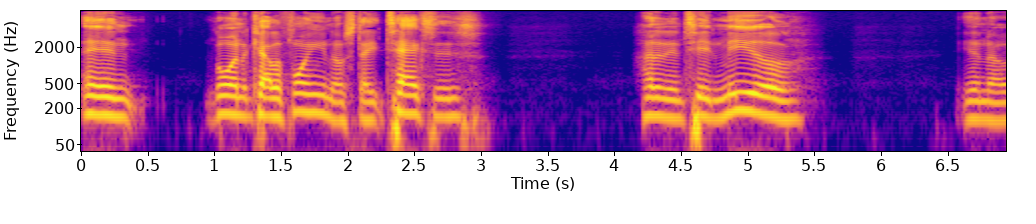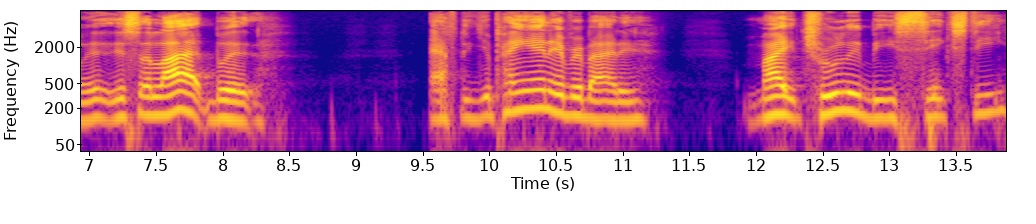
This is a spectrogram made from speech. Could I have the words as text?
And going to California, you know, state taxes, 110 mil, you know, it's a lot, but after you're paying everybody, might truly be 60,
